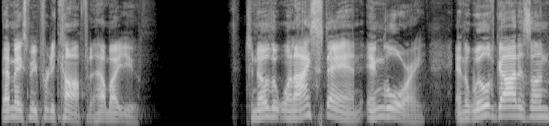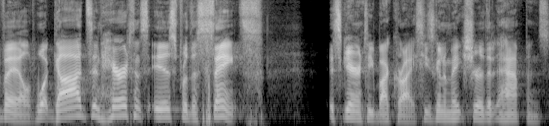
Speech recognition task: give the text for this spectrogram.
That makes me pretty confident. How about you? To know that when I stand in glory and the will of God is unveiled, what God's inheritance is for the saints, it's guaranteed by Christ. He's going to make sure that it happens.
